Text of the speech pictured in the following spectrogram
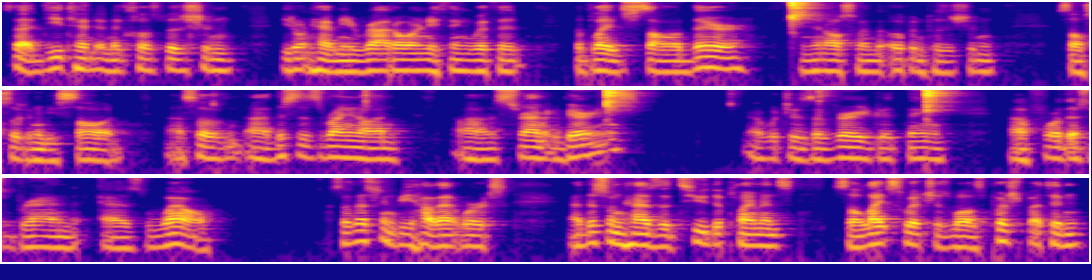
So that detent in a closed position, you don't have any rattle or anything with it. The blade's solid there. And then also in the open position, it's also going to be solid. Uh, so uh, this is running on uh, ceramic bearings, uh, which is a very good thing uh, for this brand as well. So that's going to be how that works. Uh, this one has the two deployments, so light switch as well as push button.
